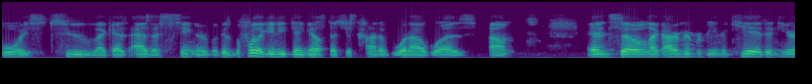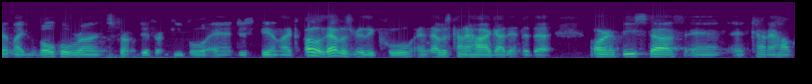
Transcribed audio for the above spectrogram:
voice too, like as as a singer, because before like anything else, that's just kind of what I was. Um, and so like I remember being a kid and hearing like vocal runs from different people and just being like, oh, that was really cool, and that was kind of how I got into that R and B stuff and and kind of how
